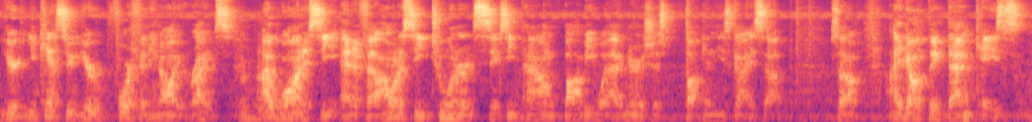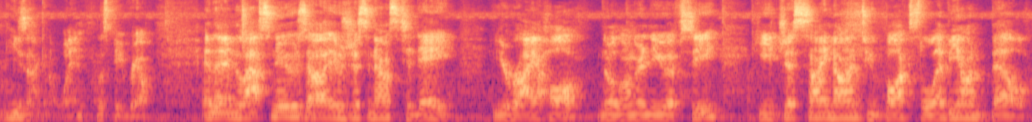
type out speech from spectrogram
you're you can't sue. You're forfeiting all your rights. Mm-hmm. I want to see NFL. I want to see 260 pound Bobby Wagner is just fucking these guys up. So I don't think that case. He's not gonna win. Let's be real. And then last news, uh, it was just announced today. Uriah Hall, no longer in the UFC. He just signed on to box Le'Veon Bell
